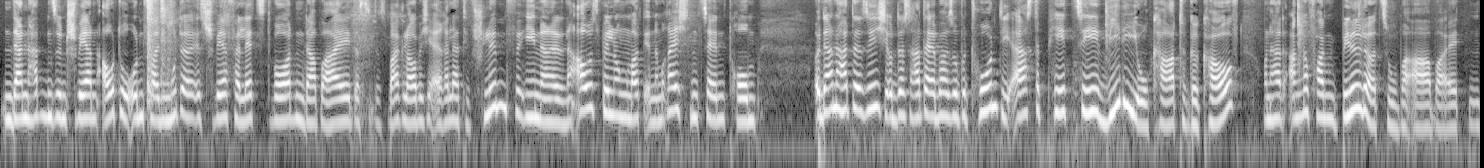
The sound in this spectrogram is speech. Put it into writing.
Dann hatten sie einen schweren Autounfall. Die Mutter ist schwer verletzt worden dabei. Das, das war, glaube ich, relativ schlimm für ihn. Dann hat er eine Ausbildung gemacht in einem Rechenzentrum. Und dann hat er sich, und das hat er immer so betont, die erste PC-Videokarte gekauft und hat angefangen, Bilder zu bearbeiten.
